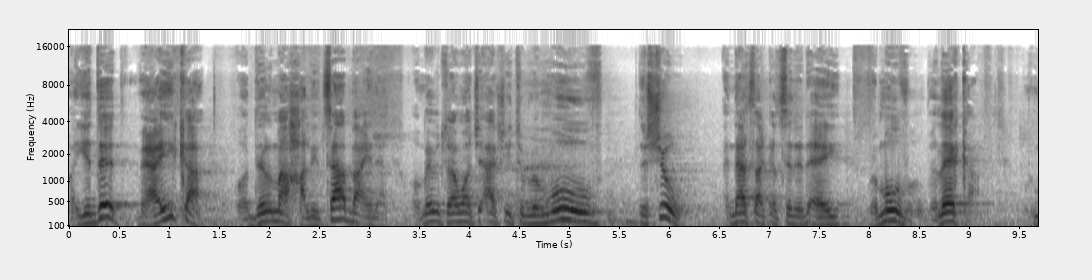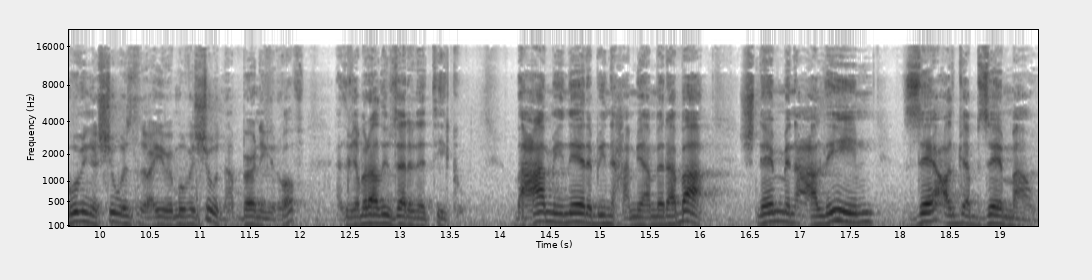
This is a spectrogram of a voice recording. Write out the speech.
But you did. Ve'aika. Or dilma halitza ba'inan. Or maybe I want you actually to remove the shoe. And that's not considered a removal. Veleka. Removing a shoe is the way you remove a shoe, not burning it off. And the Gemara leaves that in a tiku. Ba'amine Rabbi Nehemiah meraba. Shneim min alim ze al gabze mau.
